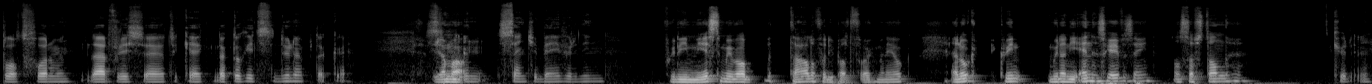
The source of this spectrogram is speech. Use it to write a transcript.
platformen. Daarvoor is eh, te kijken dat ik toch iets te doen heb, dat ik eh, misschien maar- een centje bij verdien. Voor die meeste moet je wel betalen voor die platformen hè, ook. En ook, ik weet, moet je dat niet ingeschreven zijn als zelfstandige? Ik weet het niet.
